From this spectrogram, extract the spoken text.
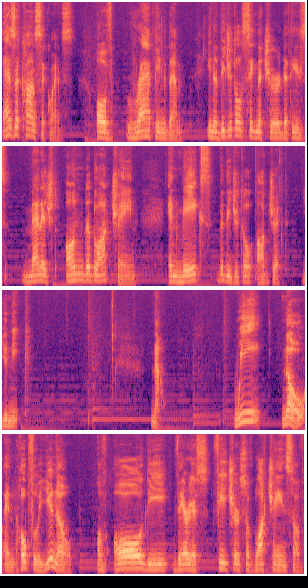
as a consequence of wrapping them in a digital signature that is managed on the blockchain and makes the digital object unique. Now, we know, and hopefully you know, of all the various features of blockchains of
